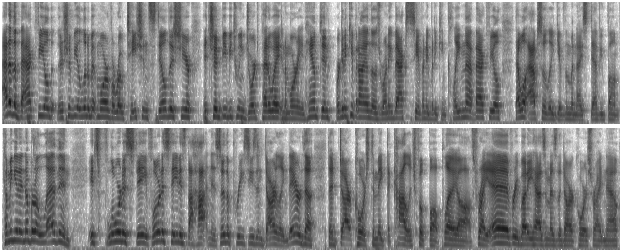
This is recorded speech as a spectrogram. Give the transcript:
Out of the backfield, there should be a little bit more of a rotation still this year. It should be between George Pettaway and Omarion Hampton. We're going to keep an eye on those running backs to see if anybody can claim that backfield. That will absolutely give them a nice Devy bump. Coming in at number 11 it's Florida State. Florida State is the hotness. They're the preseason darling. They're the the dark horse to make the college football playoffs, right? Everybody has them as the dark horse right now.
